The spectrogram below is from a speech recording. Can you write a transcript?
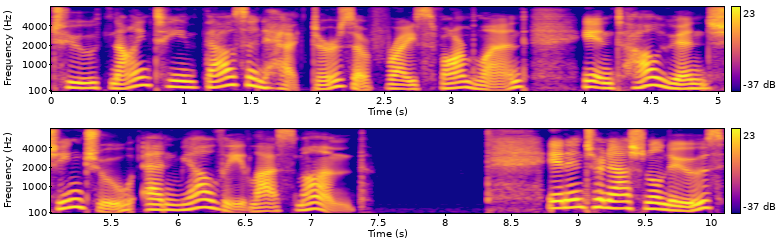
to 19,000 hectares of rice farmland in Taoyuan, Hsinchu, and Miaoli last month. In international news,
